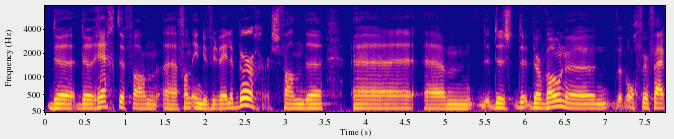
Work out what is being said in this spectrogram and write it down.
de, de rechten van, uh, van individuele burgers. Van de, uh, um, dus de, er wonen ongeveer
